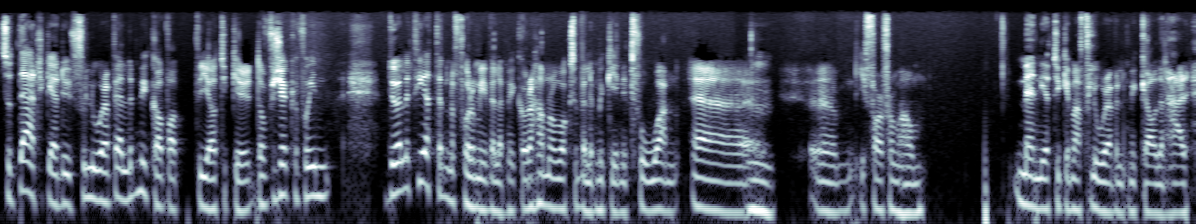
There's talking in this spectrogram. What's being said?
så där tycker jag du förlorar väldigt mycket av vad jag tycker. De försöker få in... Dualiteten får de in väldigt mycket och då hamnar de också väldigt mycket in i tvåan. eh, eh, I Far From Home. Men jag tycker man förlorar väldigt mycket av den här,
